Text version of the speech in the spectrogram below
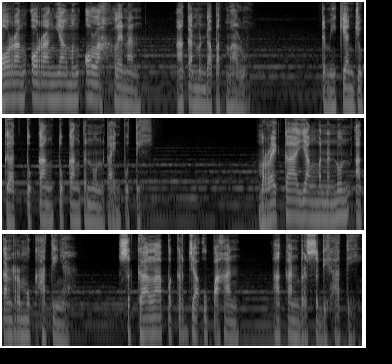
orang-orang yang mengolah lenan akan mendapat malu. Demikian juga tukang-tukang tenun kain putih. Mereka yang menenun akan remuk hatinya. Segala pekerja upahan akan bersedih hati.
